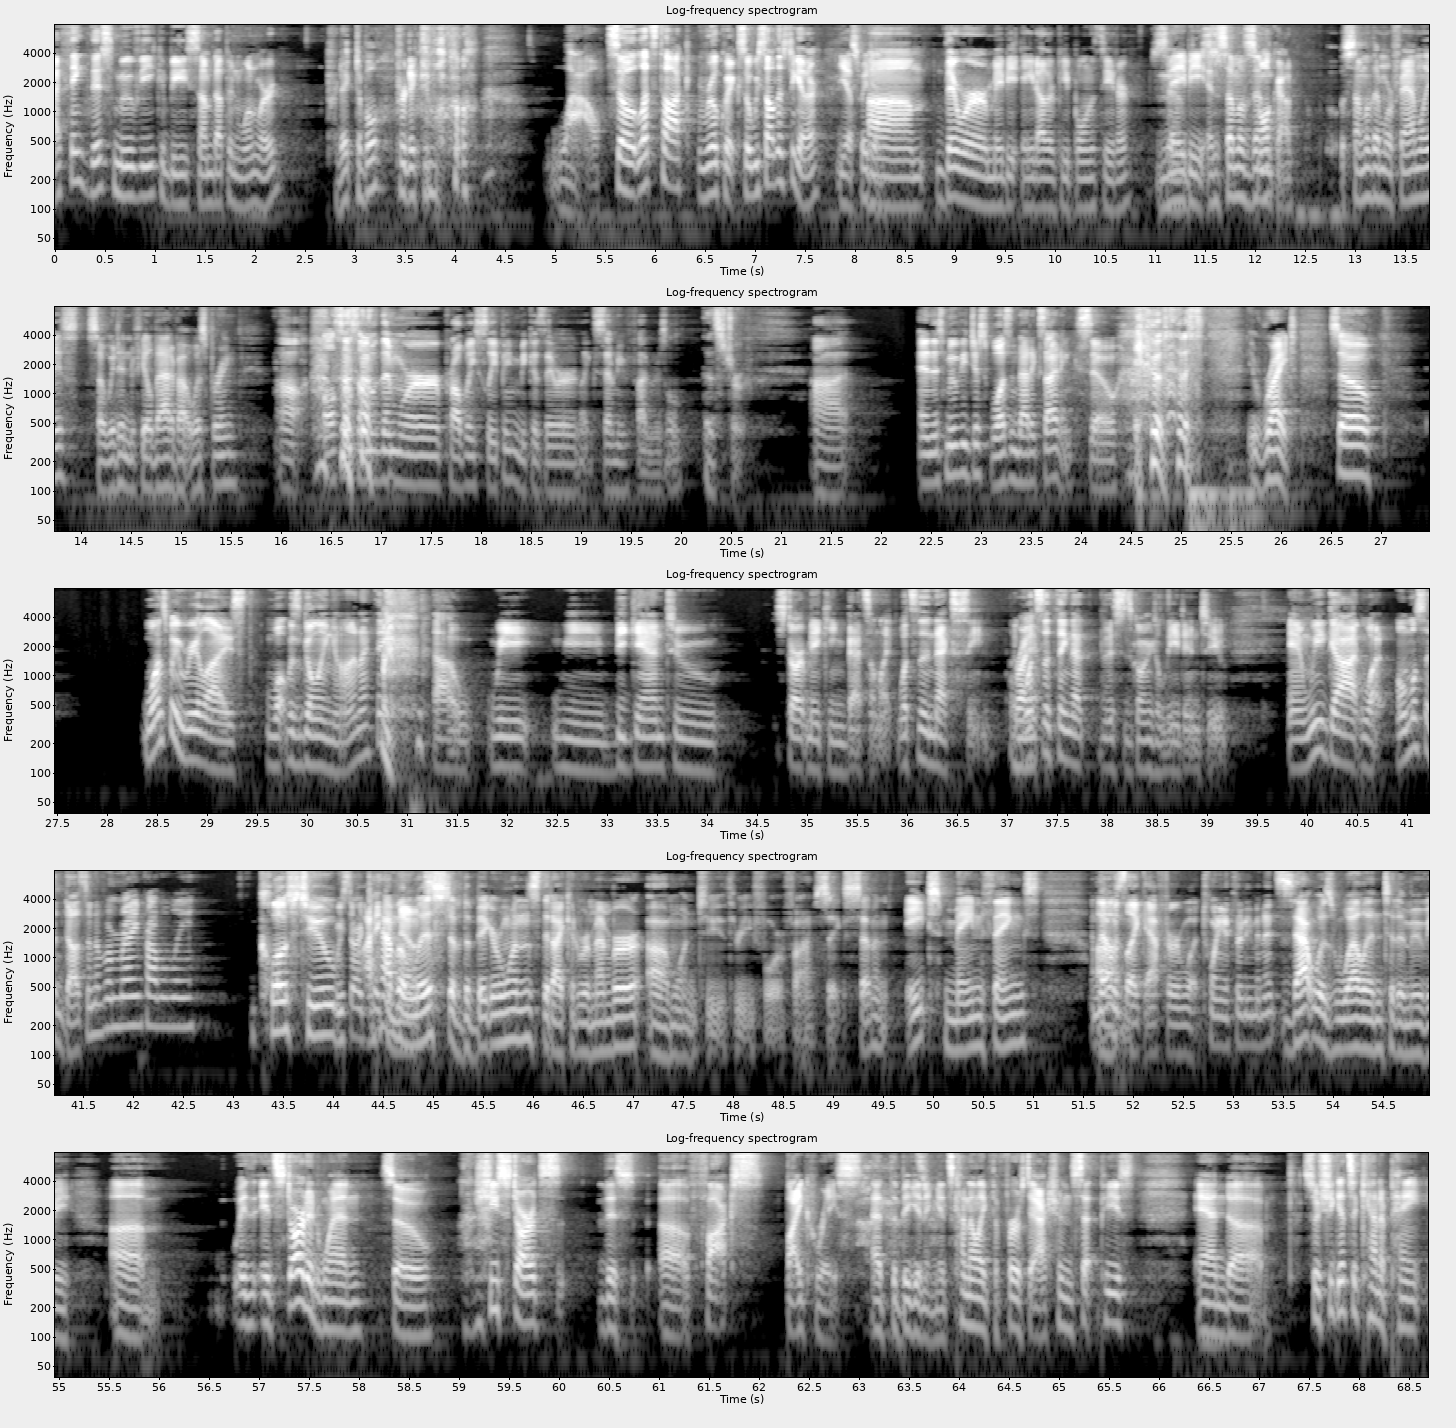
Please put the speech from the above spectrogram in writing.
I think this movie could be summed up in one word: predictable predictable. Wow. So let's talk real quick. So we saw this together. Yes, we did. Um, there were maybe eight other people in the theater. So Maybe, and some of them small crowd. Some of them were families, so we didn't feel bad about whispering. Uh, also, some of them were probably sleeping because they were like seventy-five years old. That's true. Uh, and this movie just wasn't that exciting. So right. So once we realized what was going on, I think uh, we we began to start making bets on like what's the next scene, like, Right. what's the thing that this is going to lead into, and we got what almost a dozen of them right, probably. close to. We started I have a list of the bigger ones that I could remember. Um, one, two, three, four, five, six, seven, eight main things. And that was like after what twenty or thirty minutes. That was well into the movie. Um, it, it started when so she starts this uh, Fox bike race at the beginning. It's kind of like the first action set piece, and uh, so she gets a can of paint,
